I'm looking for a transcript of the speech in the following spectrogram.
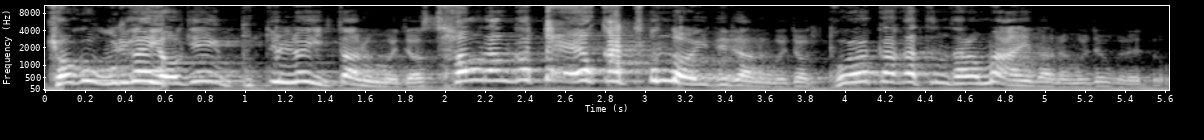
결국 우리가 여기에 붙들려 있다는 거죠. 사울한과 똑같은 너희들이라는 거죠. 도약과 같은 사람은 아니라는 거죠. 그래도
